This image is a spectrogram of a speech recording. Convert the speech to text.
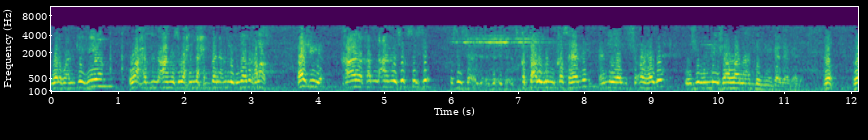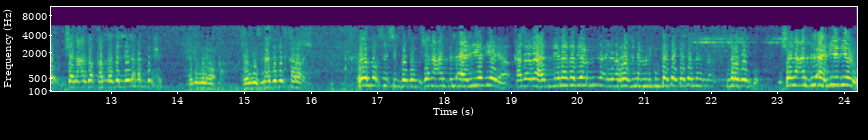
ولك عن الكيفيه واحد العامل واحد المحبه نعمل لك خلاص. اش هي؟ قال خصك خصك تقطع له المقص هذه يعني هذا الشعور هذا ويجيب لي إن شاء الله نعدل من كذا كذا. مشان عنده قلد الليلة غد الحب هذا من الواقع. هو سمعت ذيك القراش ولا خصو شبته مشان عند الأهلية ديالها. قال راه الليلة غادي الراجل نعمل لكم كذا كذا. المره ديالكم مشان عند الأهلية ديالو.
